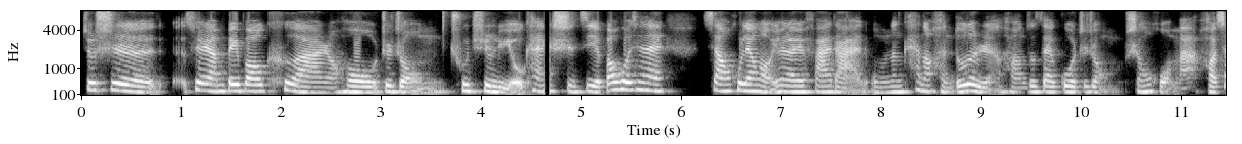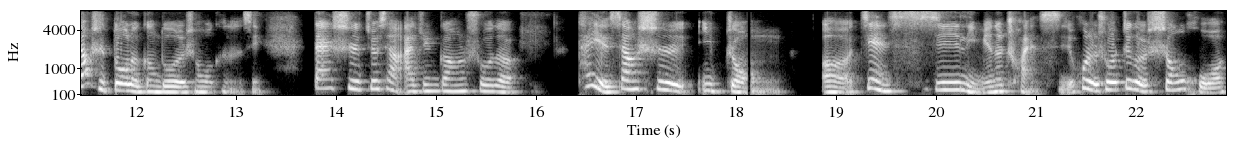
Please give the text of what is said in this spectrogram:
就是虽然背包客啊，然后这种出去旅游看世界，包括现在像互联网越来越发达，我们能看到很多的人好像都在过这种生活嘛，好像是多了更多的生活可能性。但是就像阿军刚刚说的，它也像是一种。呃，间隙里面的喘息，或者说这个生活，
